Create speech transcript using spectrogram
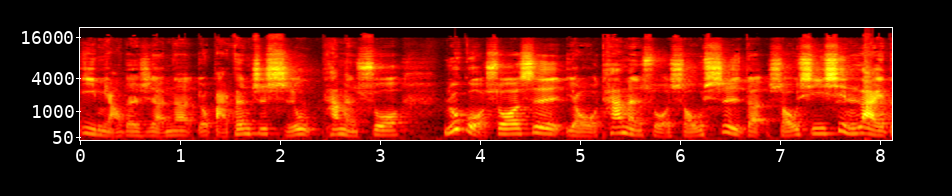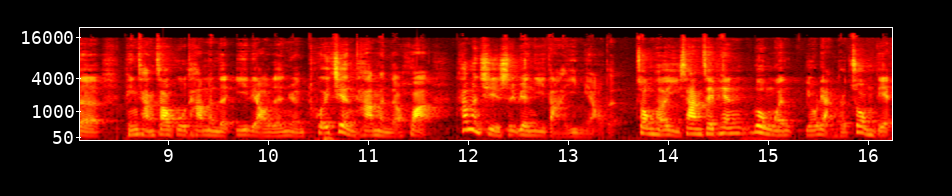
疫苗的人呢，有百分之十五。他们说，如果说是有他们所熟识的、熟悉、信赖的、平常照顾他们的医疗人员推荐他们的话，他们其实是愿意打疫苗的。综合以上这篇论文有两个重点，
